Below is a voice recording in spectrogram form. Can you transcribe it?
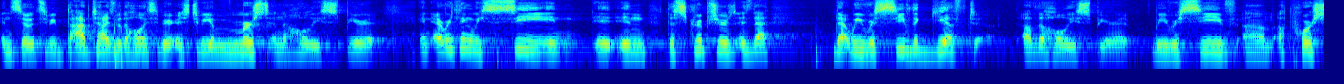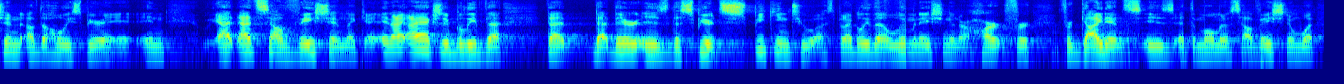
And so to be baptized with the Holy Spirit is to be immersed in the Holy Spirit. And everything we see in, in the scriptures is that, that we receive the gift of the Holy Spirit we receive um, a portion of the Holy Spirit in, at, at salvation. Like, and I, I actually believe that, that, that there is the Spirit speaking to us, but I believe that illumination in our heart for, for guidance is at the moment of salvation. And what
